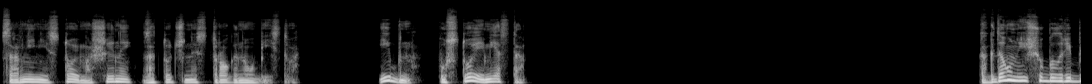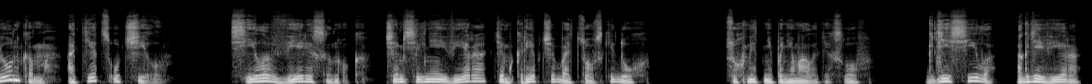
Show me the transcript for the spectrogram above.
в сравнении с той машиной, заточенной строго на убийство. Ибн — пустое место. Когда он еще был ребенком, отец учил. «Сила в вере, сынок. Чем сильнее вера, тем крепче бойцовский дух». Сухмед не понимал этих слов. Где сила, а где вера?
